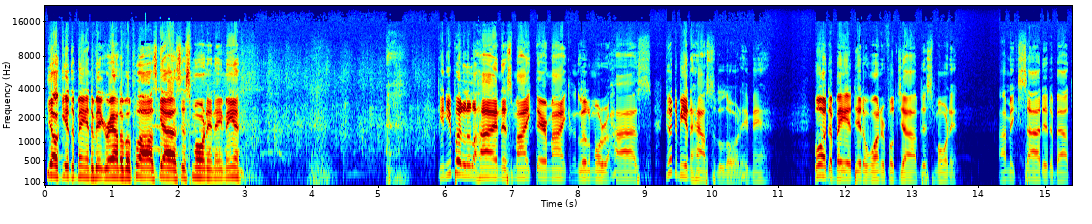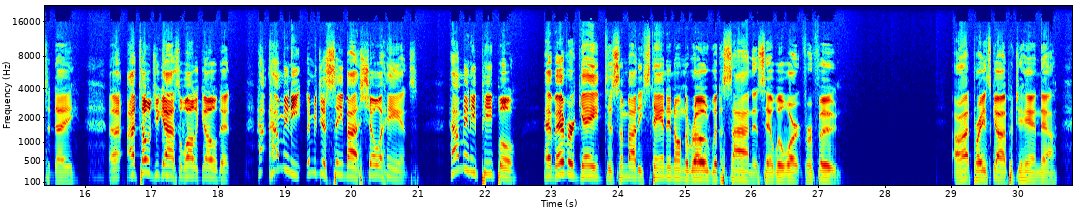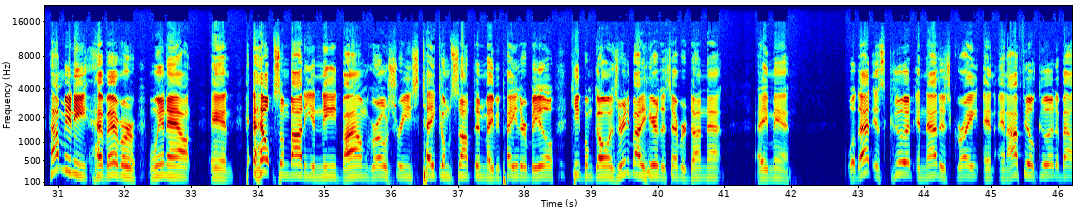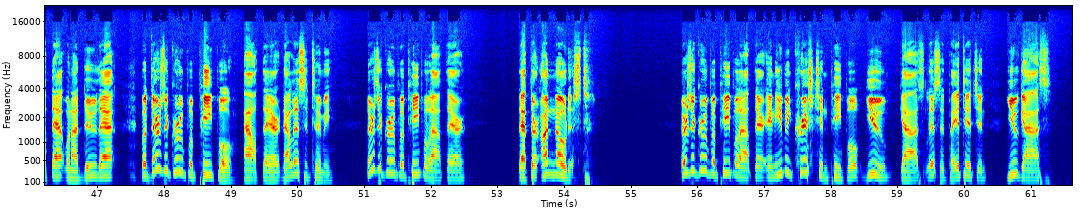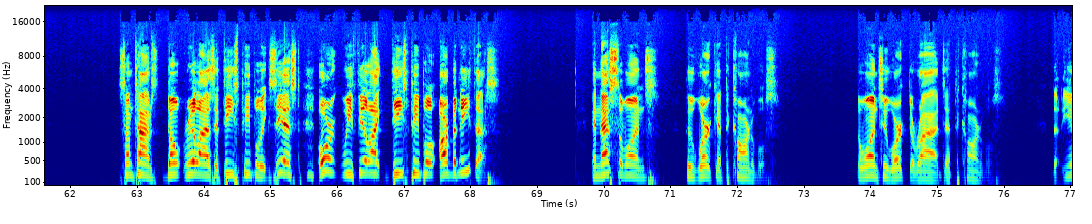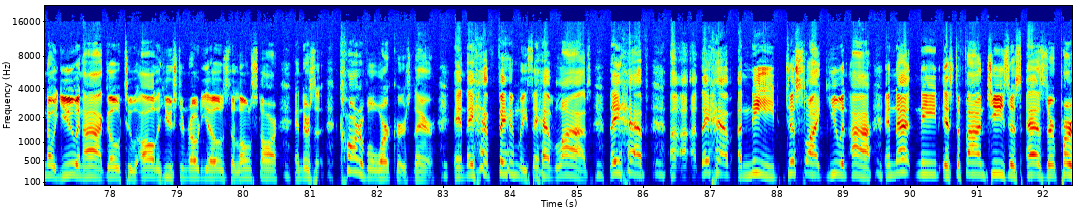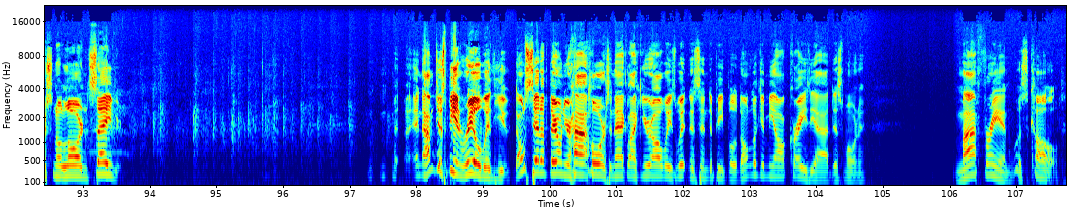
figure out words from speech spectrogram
Y'all give the band a big round of applause, guys, this morning. Amen. Can you put a little high in this mic there, Mike? A little more highs. Good to be in the house of the Lord. Amen. Boy, the band did a wonderful job this morning. I'm excited about today. Uh, I told you guys a while ago that how, how many, let me just see by a show of hands, how many people have ever gave to somebody standing on the road with a sign that said, We'll work for food? All right, praise God. Put your hand down. How many have ever went out and helped somebody in need, buy them groceries, take them something, maybe pay their bill, keep them going? Is there anybody here that's ever done that? Amen. Well, that is good and that is great, and, and I feel good about that when I do that. But there's a group of people out there. Now, listen to me. There's a group of people out there that they're unnoticed. There's a group of people out there, and even Christian people, you guys, listen, pay attention, you guys, sometimes don't realize that these people exist, or we feel like these people are beneath us. And that's the ones who work at the carnivals, the ones who work the rides at the carnivals. You know, you and I go to all the Houston rodeos, the Lone Star, and there's carnival workers there, and they have families, they have lives, they have uh, uh, uh, they have a need just like you and I, and that need is to find Jesus as their personal Lord and Savior. and I'm just being real with you. Don't sit up there on your high horse and act like you're always witnessing to people. Don't look at me all crazy eyed this morning. My friend was called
